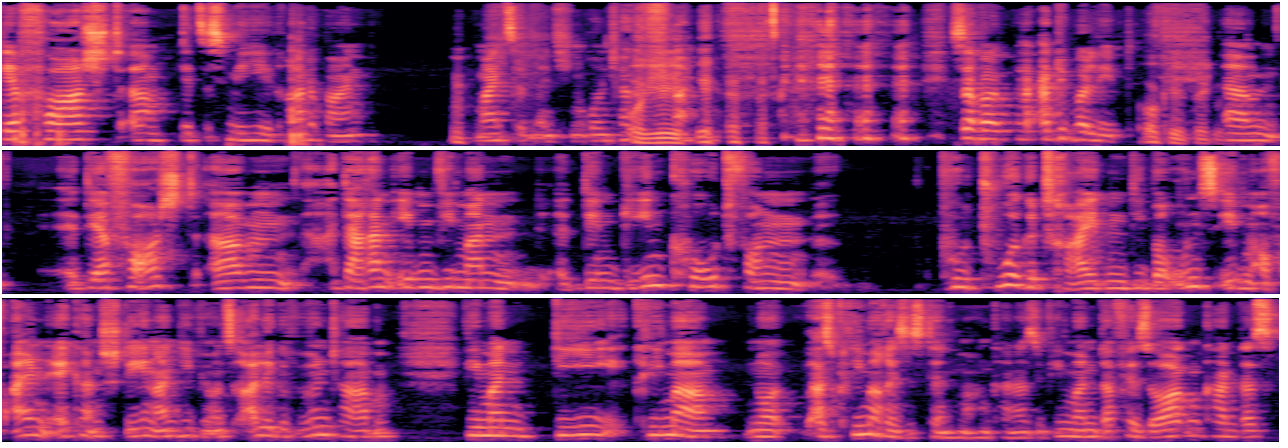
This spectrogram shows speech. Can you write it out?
Der forscht, ähm, jetzt ist mir hier gerade mein Meinzelmännchen runtergefallen. Oh ist aber, hat überlebt. Okay, sehr gut. Ähm, der forscht ähm, daran eben, wie man den Gencode von Kulturgetreiden, die bei uns eben auf allen Äckern stehen, an die wir uns alle gewöhnt haben, wie man die Klima, also klimaresistent machen kann. Also wie man dafür sorgen kann, dass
